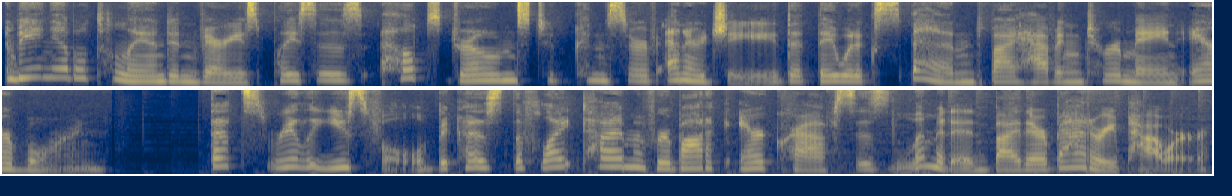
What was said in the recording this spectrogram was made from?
Being able to land in various places helps drones to conserve energy that they would expend by having to remain airborne. That's really useful because the flight time of robotic aircrafts is limited by their battery power,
